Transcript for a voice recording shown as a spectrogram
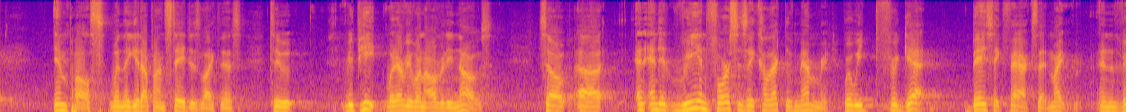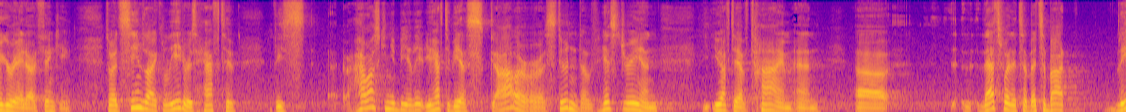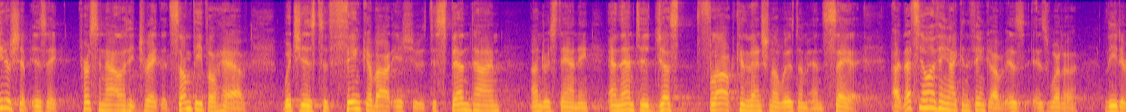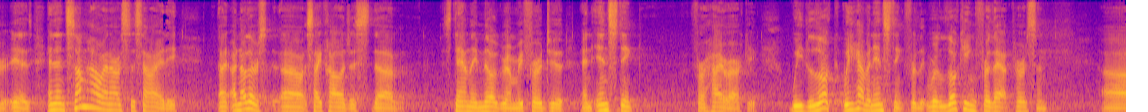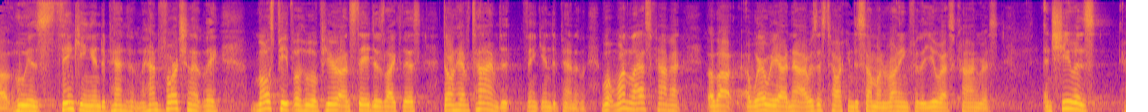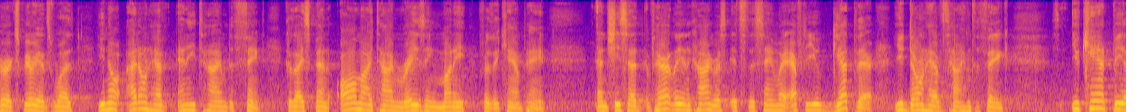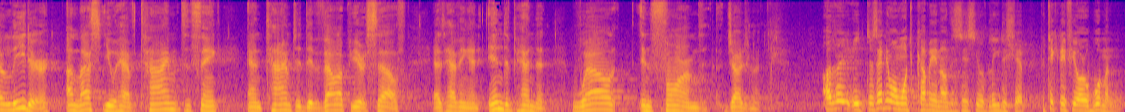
impulse when they get up on stages like this to repeat what everyone already knows. So, uh, and, and it reinforces a collective memory where we forget basic facts that might invigorate our thinking. So it seems like leaders have to be, how else can you be a leader? You have to be a scholar or a student of history and you have to have time and uh, that's what it's about. It's about, leadership is a personality trait that some people have, which is to think about issues, to spend time understanding, and then to just flout conventional wisdom and say it. Uh, that's the only thing I can think of is, is what a leader is. And then somehow in our society, another uh, psychologist, uh, Stanley Milgram, referred to an instinct for hierarchy. We look, we have an instinct for, we're looking for that person uh, who is thinking independently. Unfortunately, most people who appear on stages like this don't have time to think independently. Well, one last comment about where we are now. I was just talking to someone running for the U.S. Congress, and she was, her experience was, you know, I don't have any time to think because I spend all my time raising money for the campaign. And she said, apparently in Congress, it's the same way. After you get there, you don't have time to think. You can't be a leader unless you have time to think and time to develop yourself as having an independent, well-informed judgment. There, does anyone want to come in on this issue of leadership, particularly if you're a woman?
